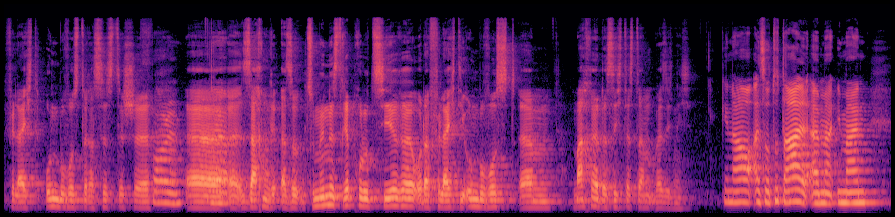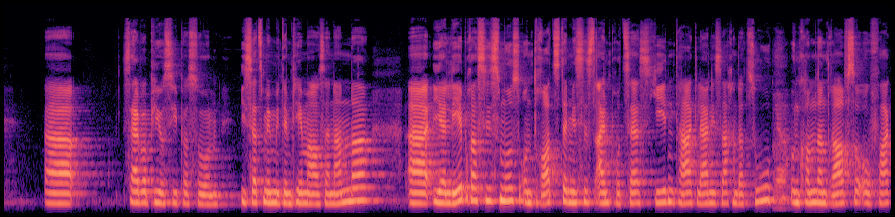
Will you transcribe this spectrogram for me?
vielleicht unbewusste rassistische äh, ja. Sachen, also zumindest reproduziere oder vielleicht die unbewusst ähm, mache, dass ich das dann, weiß ich nicht. Genau, also total. Ähm, ich meine, äh, selber POC-Person, ich setze mich mit dem Thema auseinander. Äh, ich erlebe Rassismus und trotzdem ist es ein Prozess. Jeden Tag lerne ich Sachen dazu ja. und komme dann drauf, so, oh fuck,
